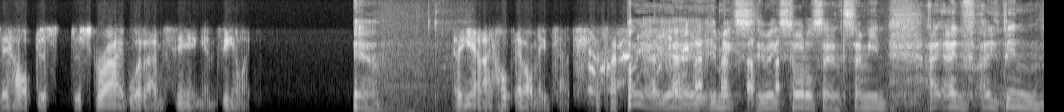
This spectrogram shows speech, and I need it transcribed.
to help just describe what I'm seeing and feeling. Yeah. And again, I hope that all made sense. oh yeah, yeah, it, it, makes it makes total sense. I mean, I, I've I've been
